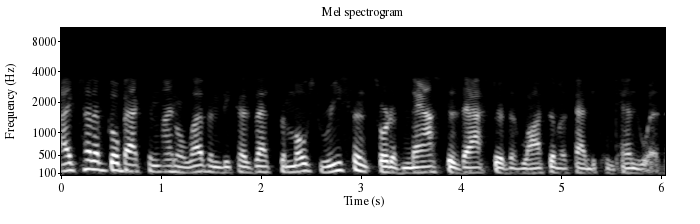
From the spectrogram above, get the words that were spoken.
I kind of go back to 9 11 because that's the most recent sort of mass disaster that lots of us had to contend with.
